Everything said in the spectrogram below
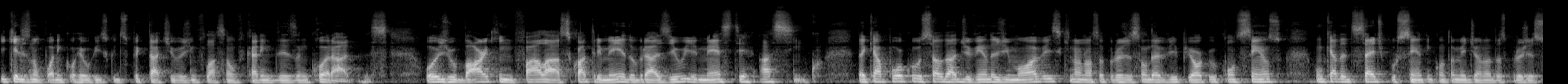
e que eles não podem correr o risco de expectativas de inflação ficarem desancoradas. Hoje o Barking fala às 4h30 do Brasil e Mester às 5 Daqui a pouco o saudade de vendas de imóveis, que na nossa projeção deve vir pior que o consenso, com queda de 7%, enquanto a mediana das projeções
